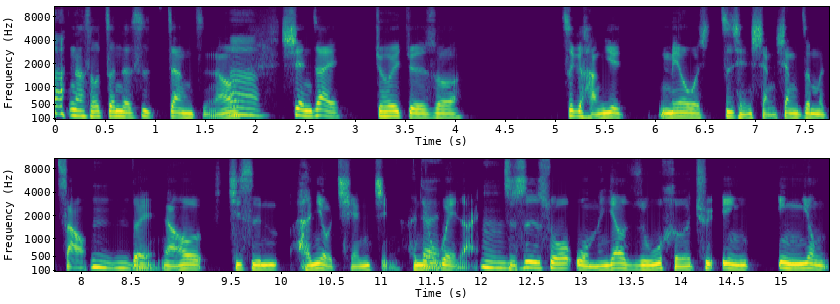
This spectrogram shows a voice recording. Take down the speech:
那时候真的是这样子。然后现在就会觉得说，这个行业没有我之前想象这么糟。嗯嗯，对。然后其实很有前景，很有未来。嗯，只是说我们要如何去应应用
